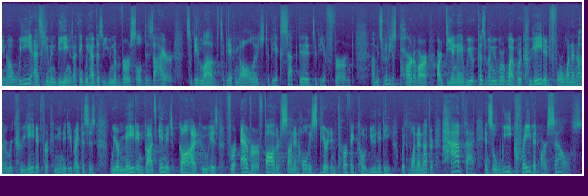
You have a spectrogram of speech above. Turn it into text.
You know, we as human beings, I think we have this universal desire to be loved, to be acknowledged, to be accepted, to be affirmed. Um, it's really just part of our, our DNA. Because, I mean, we're what? We're created for one another. We're created for community, right? This is, we are made in God's image. God, who is forever Father, Son, and Holy Spirit in perfect co unity with one another, have that. And so we crave it ourselves.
